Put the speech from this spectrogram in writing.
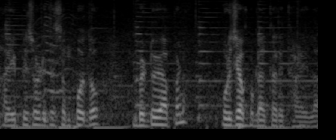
हा एपिसोड इथे संपवतो. भेटूया आपण पुढच्या कुठल्या तरी थाळीला.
